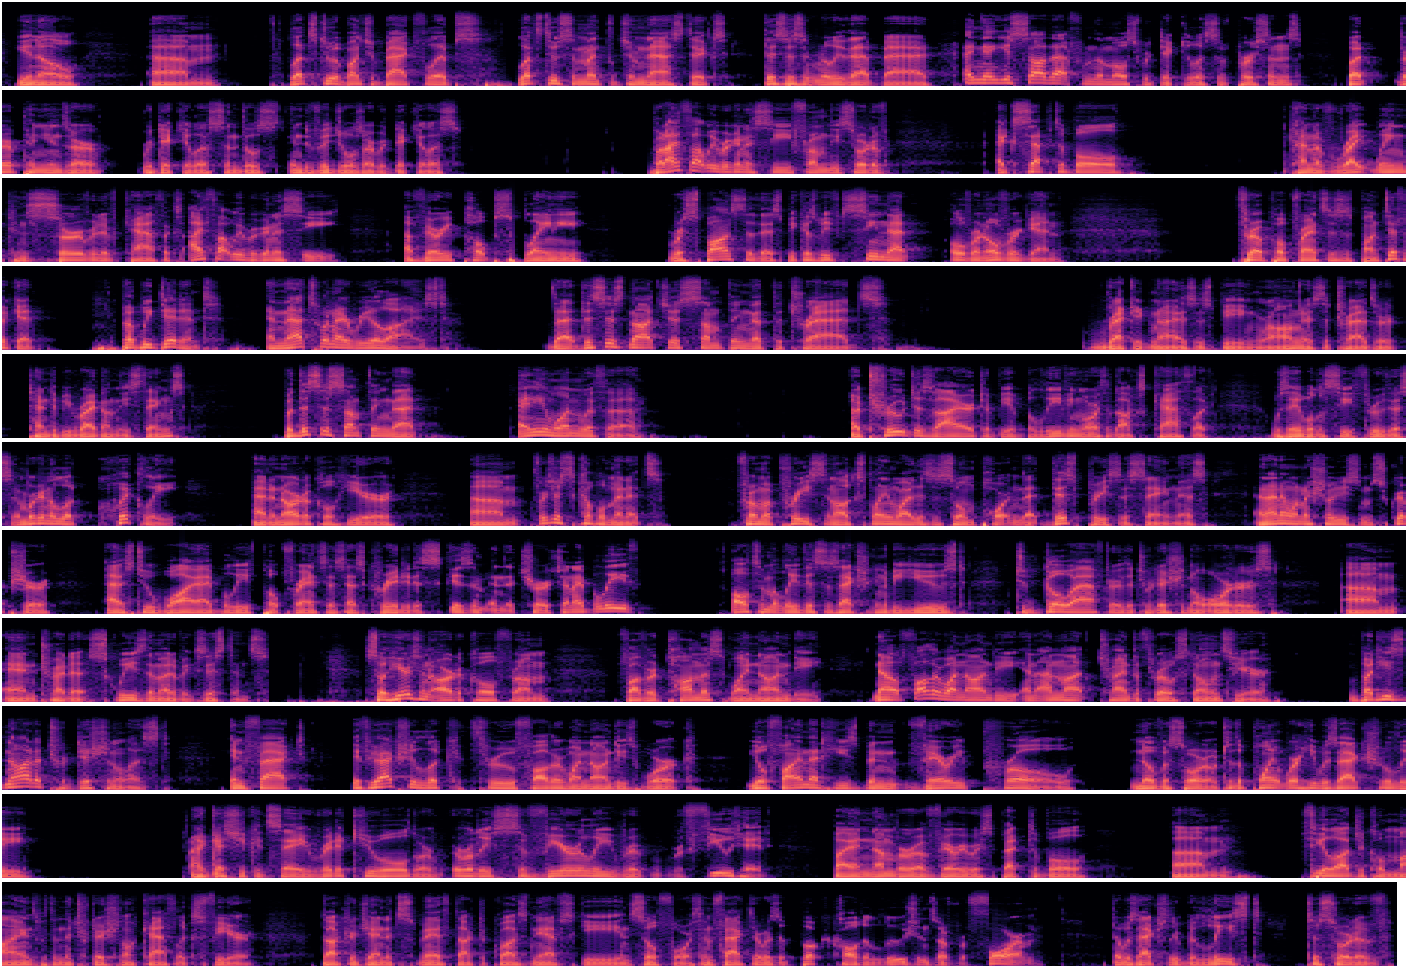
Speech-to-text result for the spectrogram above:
you know, um, let's do a bunch of backflips, let's do some mental gymnastics. This isn't really that bad. And yeah, you saw that from the most ridiculous of persons, but their opinions are ridiculous and those individuals are ridiculous. But I thought we were going to see from the sort of acceptable kind of right wing conservative Catholics, I thought we were going to see a very Pope splainy response to this because we've seen that over and over again throughout Pope Francis's pontificate, but we didn't. And that's when I realized that this is not just something that the trads recognize as being wrong, as the trads are tend to be right on these things, but this is something that anyone with a a true desire to be a believing Orthodox Catholic was able to see through this. And we're going to look quickly at an article here um, for just a couple minutes from a priest, and I'll explain why this is so important that this priest is saying this. And then I want to show you some scripture as to why I believe Pope Francis has created a schism in the church. And I believe ultimately this is actually going to be used to go after the traditional orders um, and try to squeeze them out of existence. So here's an article from Father Thomas Weinandy. Now, Father Weinandy, and I'm not trying to throw stones here, but he's not a traditionalist. In fact, if you actually look through Father Weinandy's work, you'll find that he's been very pro Novus Ordo to the point where he was actually, I guess you could say, ridiculed or really severely re- refuted by a number of very respectable um, theological minds within the traditional Catholic sphere. Dr. Janet Smith, Dr. Kwasniewski, and so forth. In fact, there was a book called Illusions of Reform that was actually released to sort of,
